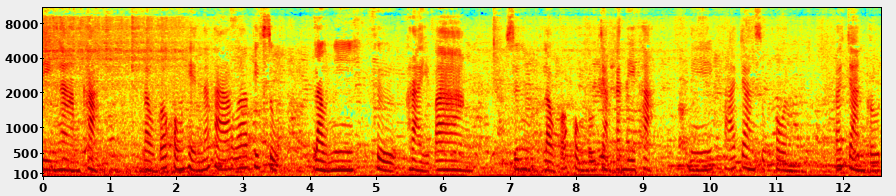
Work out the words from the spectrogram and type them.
ดีงามค่ะ เราก็คงเห็นนะคะว่าภิกษุเหล่านี้คือใครบ้าง ซึ่งเราก็คงรู้จักกันดีค่ะ นี้พระอาจารย์สุพลพระอาจารย์รุต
